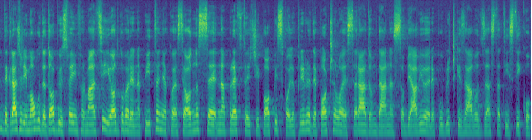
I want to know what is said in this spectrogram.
gde građani mogu da dobiju sve informacije i odgovore na pitanja koja se odnose na predstojeći popis poljoprivrede počelo je sa radom danas, objavio je Republički zavod za statistiku.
